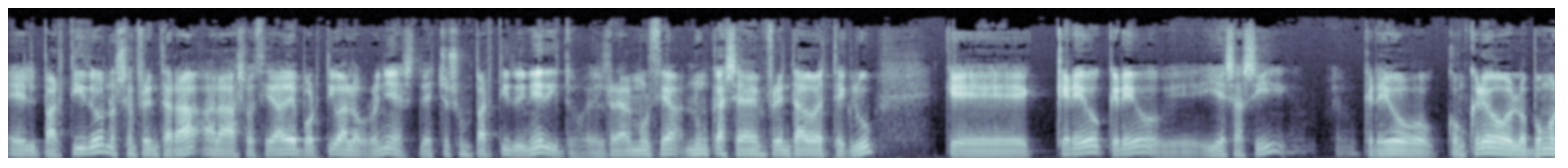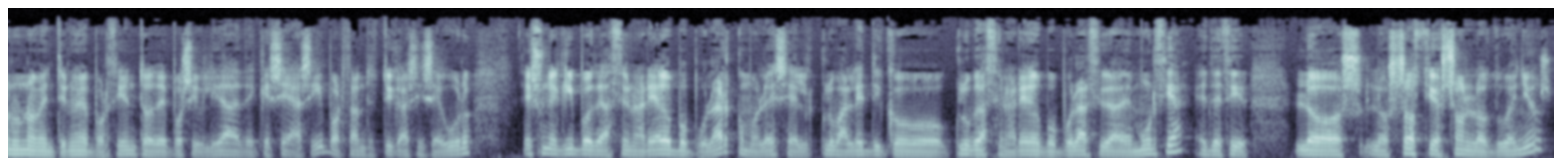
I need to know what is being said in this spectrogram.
El partido nos enfrentará a la Sociedad Deportiva Logroñés. De hecho, es un partido inédito. El Real Murcia nunca se ha enfrentado a este club que creo, creo, y es así, creo, con creo lo pongo en un 99% de posibilidad de que sea así, por tanto estoy casi seguro. Es un equipo de accionariado popular, como lo es el Club Atlético Club de Accionariado Popular Ciudad de Murcia, es decir, los, los socios son los dueños.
